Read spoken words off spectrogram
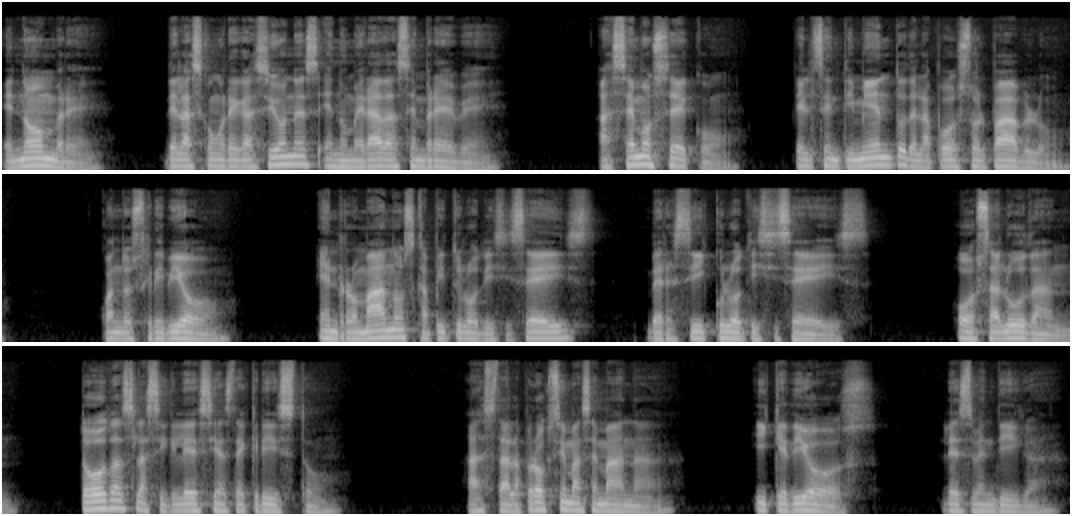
En nombre de las congregaciones enumeradas en breve, hacemos eco del sentimiento del apóstol Pablo cuando escribió en Romanos capítulo 16, versículo 16, Os saludan todas las iglesias de Cristo. Hasta la próxima semana y que Dios les bendiga.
